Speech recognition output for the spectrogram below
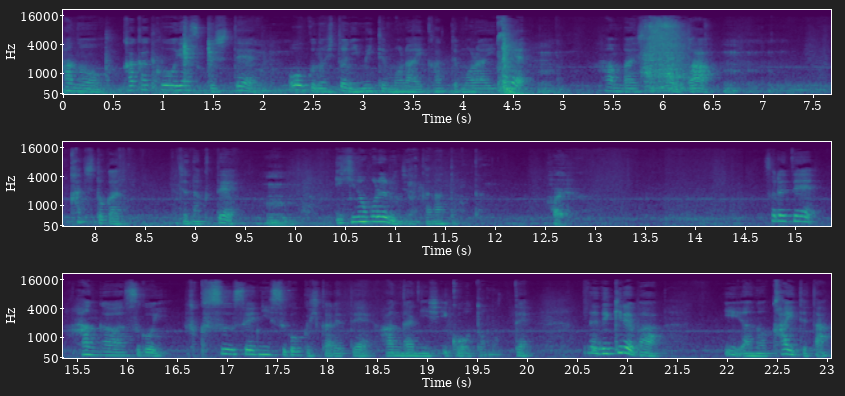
あの価格を安くしてうん。多くの人に見てもらい買ってもらいで販売した方がうん価値とかじゃなくて生き残れるんじゃないかなと思った。はい。それで版画はすごい複数性にすごく惹かれて版画に行こうと思って。でできればいあの描いてた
